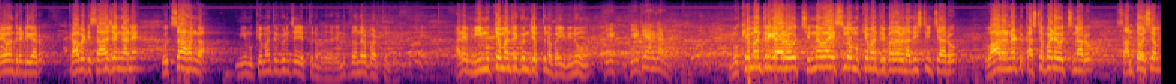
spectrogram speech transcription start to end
రేవంత్ రెడ్డి గారు. కాబట్టి సహజంగానే ఉత్సాహంగా మీ ముఖ్యమంత్రి గురించే చెప్తున్నా బ్రదర్. ఎందుకు తొందరపడుతుంది? అరే మీ ముఖ్యమంత్రి గురించి చెప్తున్నా భయ్ విను. కేటీఆర్ గారు. ముఖ్యమంత్రి గారు చిన్న వయసులో ముఖ్యమంత్రి పదవిని అధిష్ఠించారు. వారు అన్నట్టు కష్టపడే వచ్చినారు. సంతోషం.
